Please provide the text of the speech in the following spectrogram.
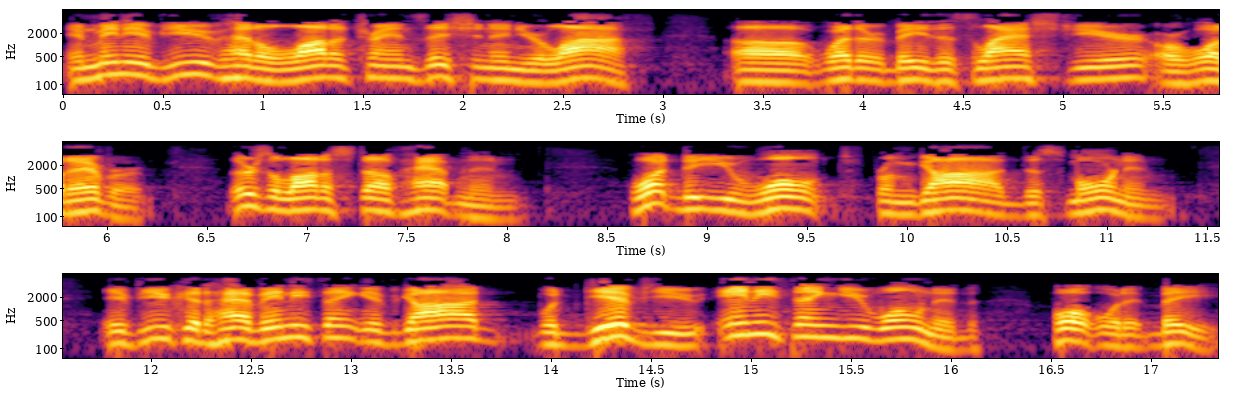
and many of you have had a lot of transition in your life, uh, whether it be this last year or whatever. There's a lot of stuff happening. What do you want from God this morning? If you could have anything, if God would give you anything you wanted, what would it be?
